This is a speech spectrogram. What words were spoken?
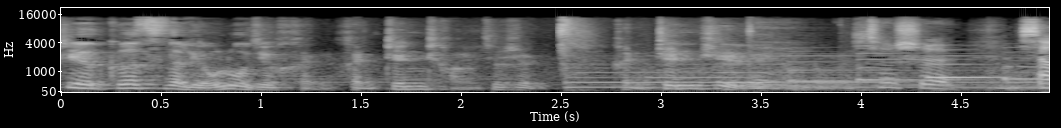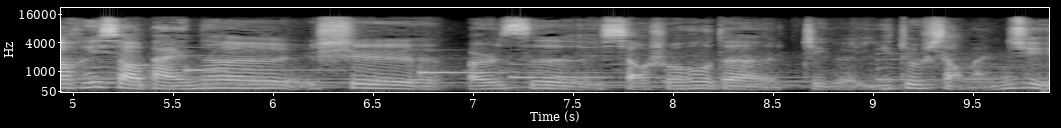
这个歌词的流露就很很真诚，就是很真挚的那种东西。就是小黑小白呢，是儿子小时候的这个一对小玩具，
